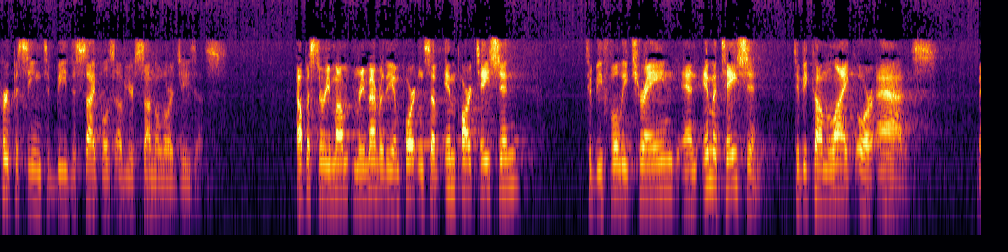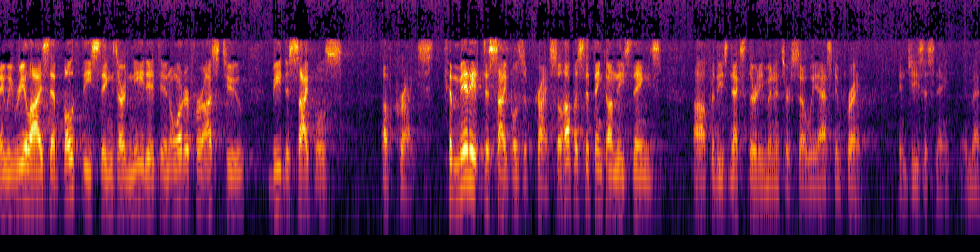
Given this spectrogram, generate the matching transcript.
purposing to be disciples of your Son, the Lord Jesus. Help us to remember the importance of impartation, to be fully trained, and imitation, to become like or as. May we realize that both these things are needed in order for us to be disciples of Christ, committed disciples of Christ. So help us to think on these things uh, for these next 30 minutes or so. We ask and pray. In Jesus' name, amen.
